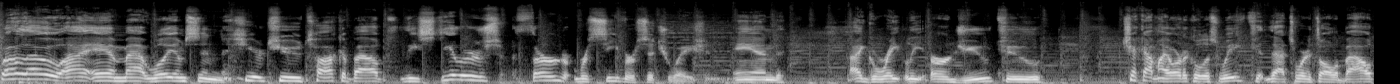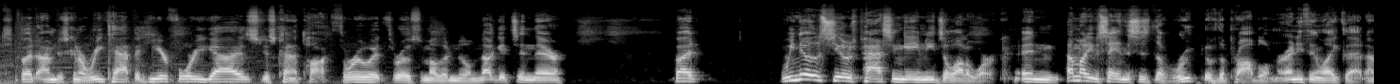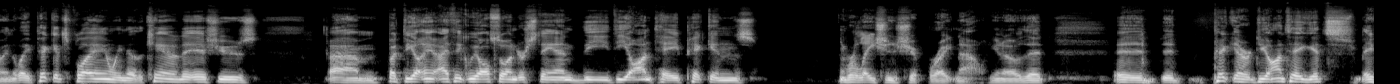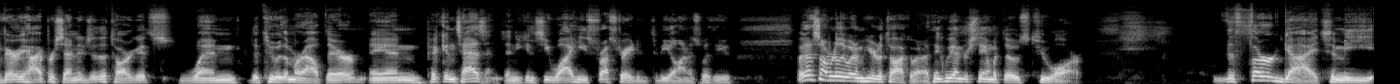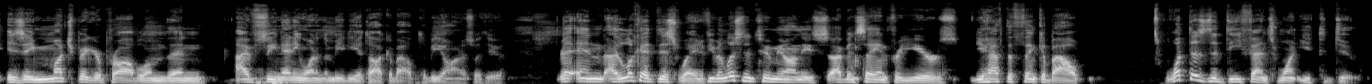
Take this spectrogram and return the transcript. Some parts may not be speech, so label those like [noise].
Well, hello, I am Matt Williamson here to talk about the Steelers' third receiver situation. And I greatly urge you to check out my article this week. That's what it's all about. But I'm just going to recap it here for you guys, just kind of talk through it, throw some other little nuggets in there. But we know the Steelers passing game needs a lot of work. And I'm not even saying this is the root of the problem or anything like that. I mean, the way Pickett's playing, we know the Canada issues. Um, but the, I think we also understand the Diontae Pickens relationship right now. You know, that it, it pick or Diontae gets a very high percentage of the targets when the two of them are out there and Pickens hasn't. And you can see why he's frustrated, to be honest with you. But that's not really what I'm here to talk about. I think we understand what those two are. The third guy to me is a much bigger problem than I've seen anyone in the media talk about, to be honest with you. And I look at this way. If you've been listening to me on these, I've been saying for years, you have to think about what does the defense want you to do?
